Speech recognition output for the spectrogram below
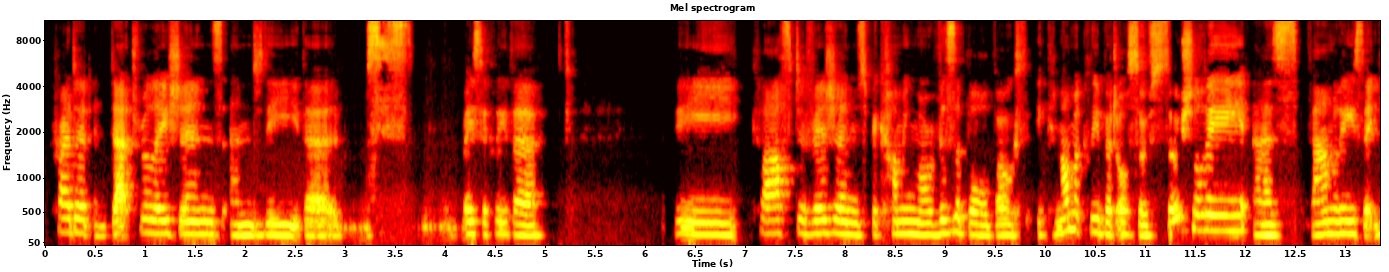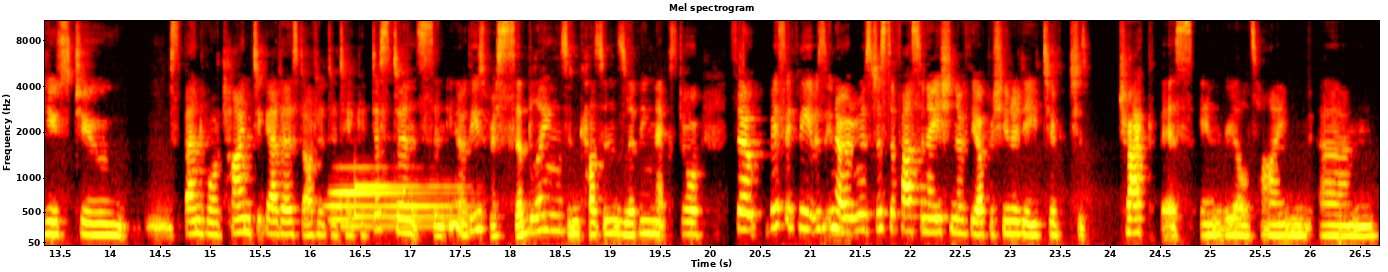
credit and debt relations and the the basically the the class divisions becoming more visible both economically but also socially as families that used to spend more time together started to take a distance and you know these were siblings and cousins living next door. So basically it was you know it was just a fascination of the opportunity to to track this in real time um,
